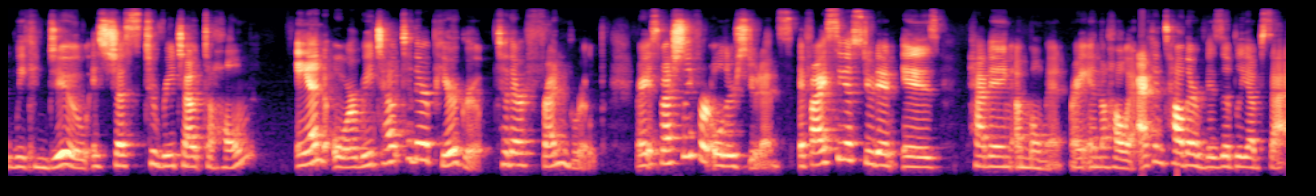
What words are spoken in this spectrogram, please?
we can do is just to reach out to home and or reach out to their peer group, to their friend group, right? Especially for older students. If I see a student is having a moment, right, in the hallway, I can tell they're visibly upset.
